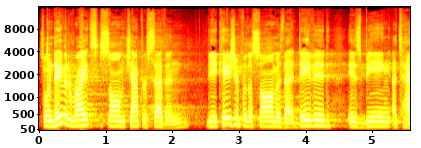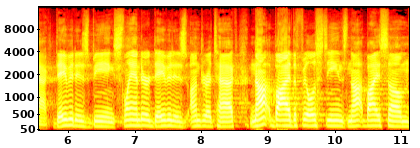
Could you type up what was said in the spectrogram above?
So when David writes Psalm chapter 7, the occasion for the psalm is that David is being attacked. David is being slandered. David is under attack, not by the Philistines, not by some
